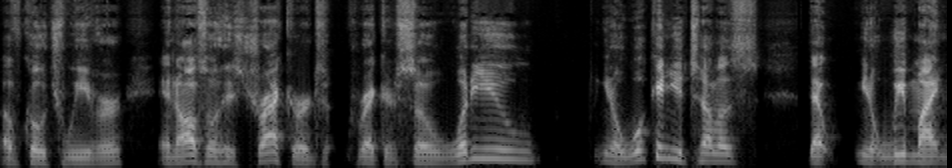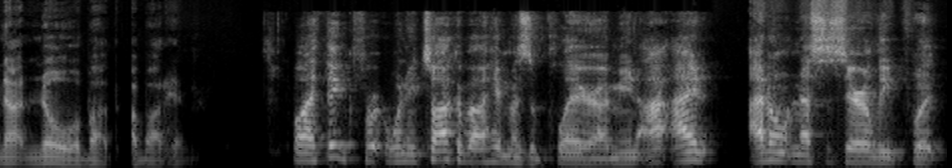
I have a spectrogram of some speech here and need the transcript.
of Coach Weaver and also his track record. So, what do you, you know, what can you tell us that you know we might not know about about him? Well, I think for, when you talk about him as a player, I mean, I, I I don't necessarily put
